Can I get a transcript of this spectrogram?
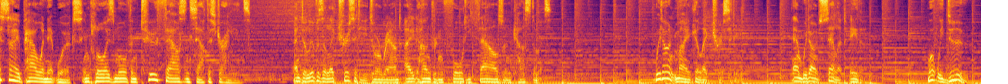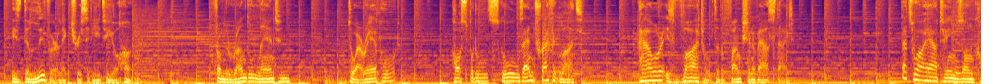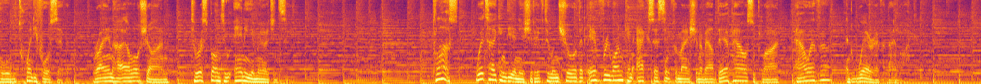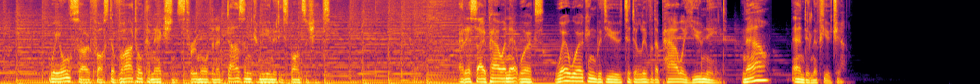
SA Power Networks employs more than 2,000 South Australians and delivers electricity to around 840,000 customers. We don't make electricity, and we don't sell it either. What we do is deliver electricity to your home. From the Rundle Lantern to our airport, hospitals, schools, and traffic lights, power is vital to the function of our state. That's why our team is on call 24 7, rain, hail, or shine, to respond to any emergency. Plus, we're taking the initiative to ensure that everyone can access information about their power supply however and wherever they like. We also foster vital connections through more than a dozen community sponsorships. At SA Power Networks, we're working with you to deliver the power you need, now and in the future.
